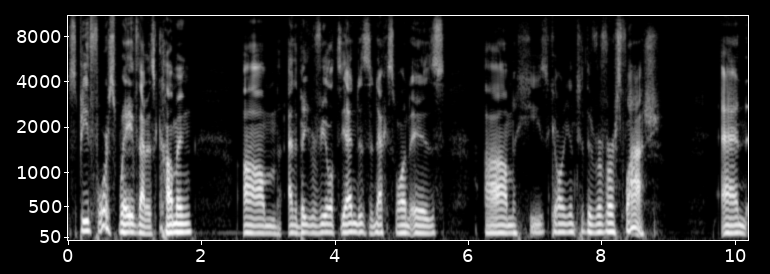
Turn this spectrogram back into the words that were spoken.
Speed Force wave that is coming. Um, and the big reveal at the end is the next one is um, he's going into the Reverse Flash. And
